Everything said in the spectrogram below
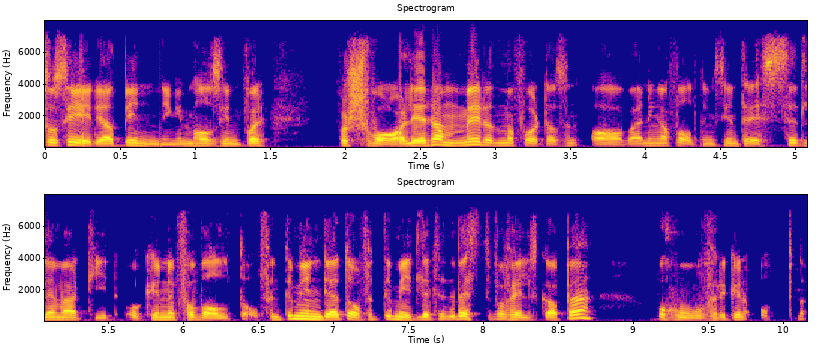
så sier de at bindingen må holdes innenfor forsvarlige rammer, og det må foretas en avveining av forvaltningens interesse til enhver tid å kunne forvalte offentlig myndighet og offentlige midler til det beste for fellesskapet. Behovet for å kunne oppnå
